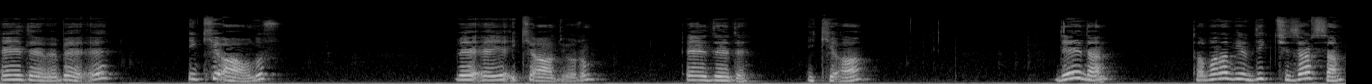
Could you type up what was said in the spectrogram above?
ED ve BE 2A olur. BE'ye 2A diyorum. ED de 2A. D'den tabana bir dik çizersem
